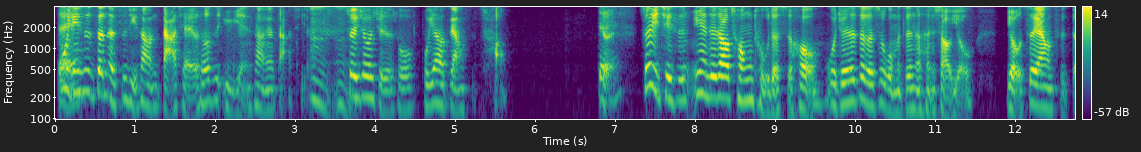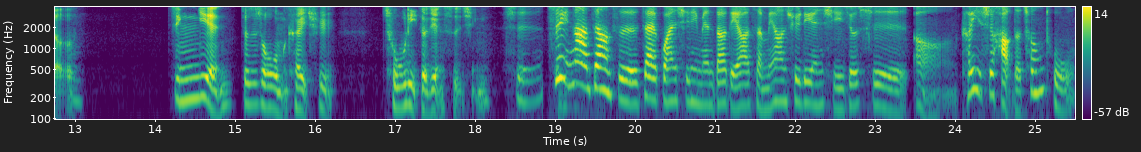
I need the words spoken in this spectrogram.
不一定是真的肢体上打起来，有时候是语言上要打起来，嗯嗯，所以就会觉得说不要这样子吵。对，所以其实面对到冲突的时候，我觉得这个是我们真的很少有有这样子的经验，就是说我们可以去处理这件事情。是，所以那这样子在关系里面，到底要怎么样去练习？就是嗯，可以是好的冲突，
